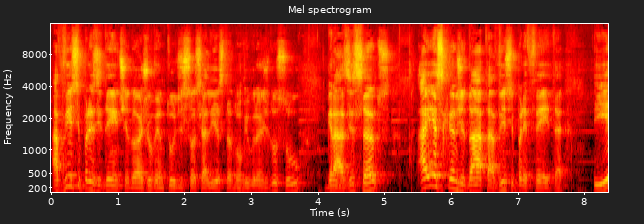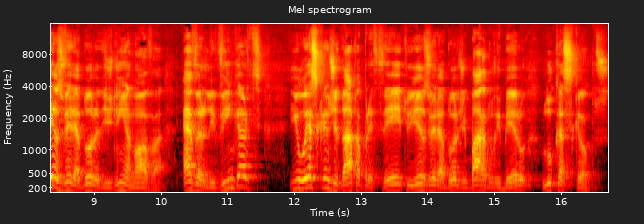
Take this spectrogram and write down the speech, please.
a vice-presidente da Juventude Socialista no Rio Grande do Sul, Grazi Santos, a ex-candidata a vice-prefeita e ex-vereadora de Linha Nova, Everly Wingert, e o ex-candidato a prefeito e ex-vereador de Barra do Ribeiro, Lucas Campos.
